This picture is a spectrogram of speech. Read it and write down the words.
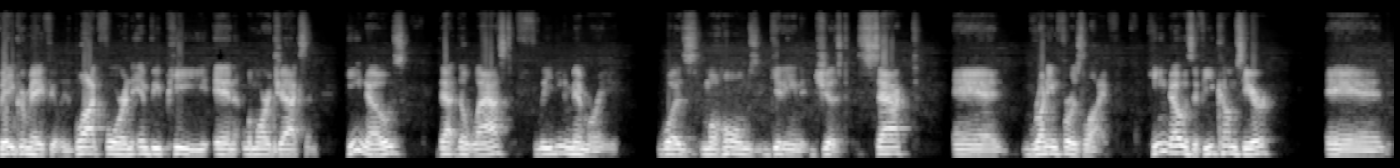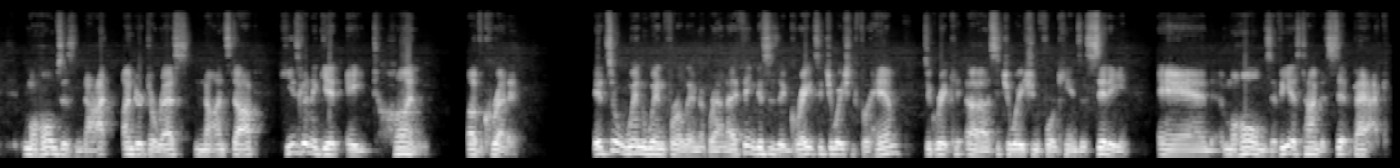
Baker Mayfield. He's blocked for an MVP in Lamar Jackson. He knows that the last fleeting memory was Mahomes getting just sacked and running for his life. He knows if he comes here and Mahomes is not under duress nonstop, he's going to get a ton of credit. It's a win win for Orlando Brown. I think this is a great situation for him. It's a great uh, situation for Kansas City. And Mahomes, if he has time to sit back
